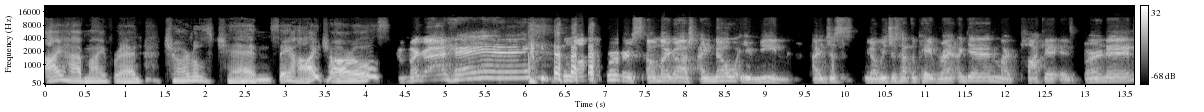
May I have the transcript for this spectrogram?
I have my friend Charles Chen. Say hi, Charles. Oh my god, hey! July first. Oh my gosh, I know what you mean. I just, you know, we just have to pay rent again. My pocket is burning.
